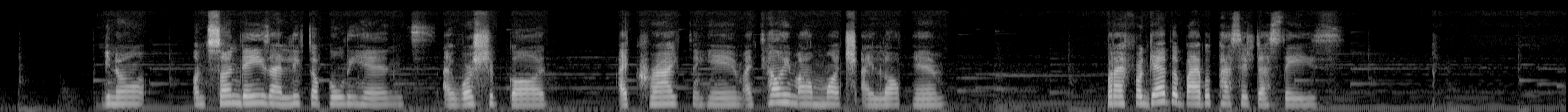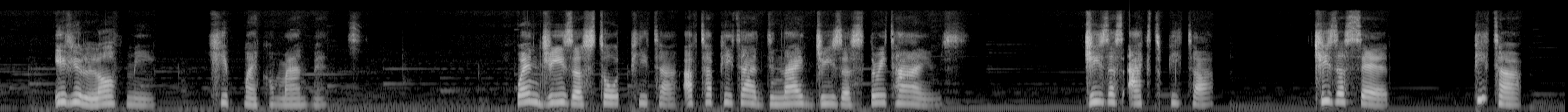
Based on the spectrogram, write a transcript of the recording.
you know, on Sundays I lift up holy hands, I worship God, I cry to Him, I tell Him how much I love Him. But I forget the Bible passage that says, If you love me, keep my commandments. When Jesus told Peter, after Peter had denied Jesus three times, Jesus asked Peter, Jesus said, Peter,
